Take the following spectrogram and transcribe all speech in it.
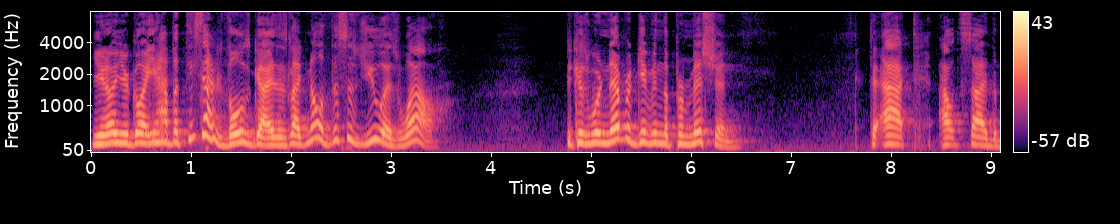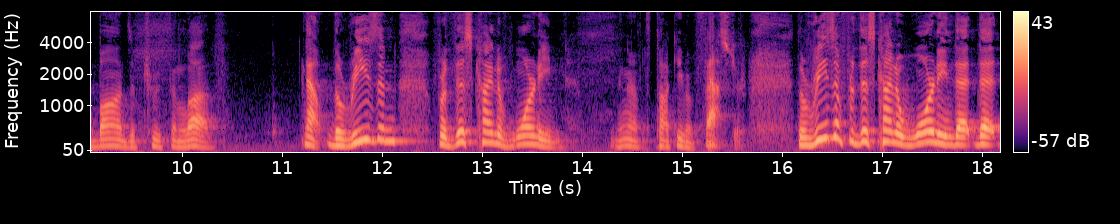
You know, you're going, yeah, but these are those guys. It's like, no, this is you as well. Because we're never given the permission to act outside the bonds of truth and love. Now, the reason for this kind of warning, I'm going to have to talk even faster. The reason for this kind of warning that, that,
